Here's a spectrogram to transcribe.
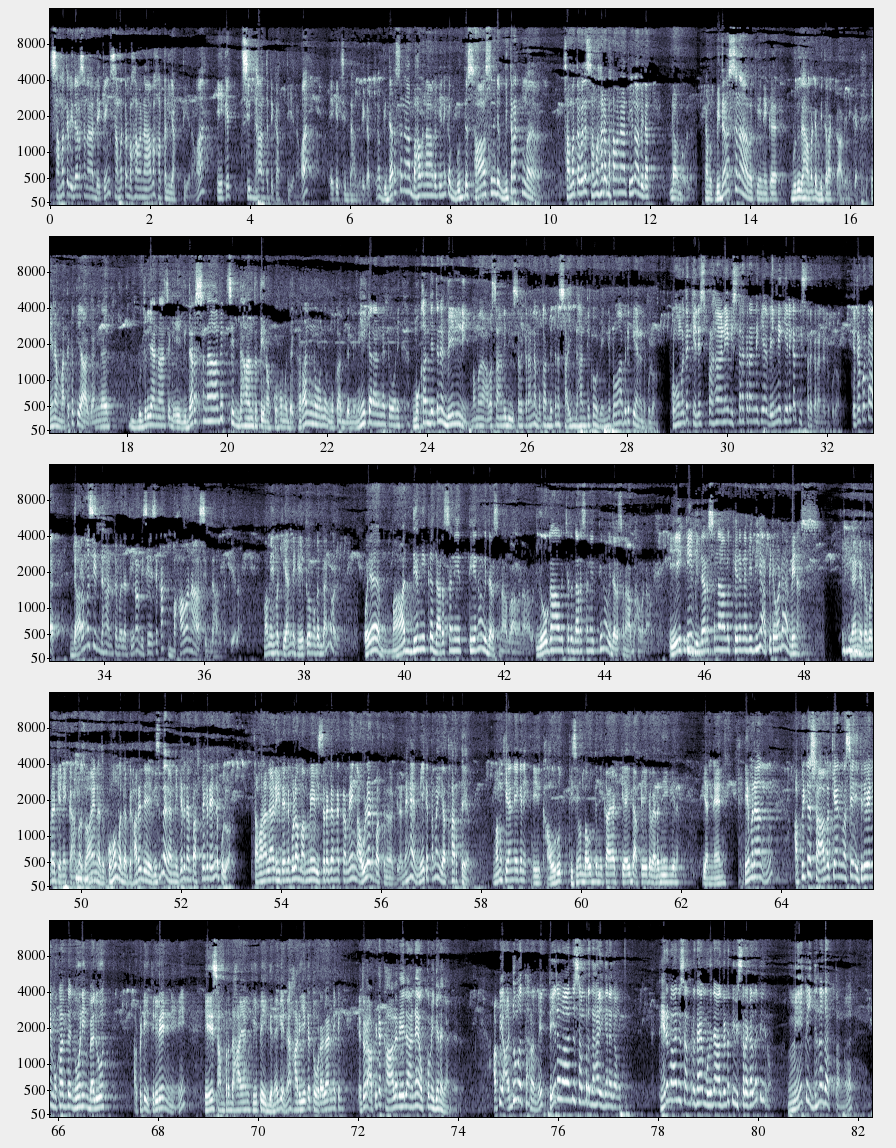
සමත විදර්ශනා දෙකෙන් සමත භාවනාව 40ක් තියෙනවා. ඒකෙත් સિદ્ધාන්ත ටිකක් තියෙනවා. ඒකෙත් સિદ્ધාන්ත ටිකක් තියෙනවා. විදර්ශනා භාවනාව කියන එක බුද්ධ ශාසනයේ විතරක්ම සමතවල සමහර භාවනා තියෙනවා වෙනත් ධර්මවල. නමුත් විදර්ශනාව කියන එක බුදුදහමට විතරක් ආවෙන එක. එහෙනම් මතක තියාගන්න බුදුරජාණන් වහන්සේගේ විදර්ශනාවෙත් સિદ્ધාන්ත තියෙනවා. කොහොමද කරන්න ඕනේ? මොකද්ද මෙනෙහි කරන්නට ඕනේ? මොකද්ද එතන වෙන්නේ? මම අවසානයේදී විස්තර කරන්න මොකද්ද එතන සෛද්ධාන්තිකව වෙන්නේ ප්‍රවා අපිට කියන්නට පුළුවන්. කොහොමද කෙලෙස් ප්‍රහාණය විස්තර කරන්න කියලා වෙන්නේ කියලා එකත් විස්තර කරන්නට පුළුවන්. එතකොට ධර්ම સિદ્ધාන්තවල තියෙනවා විශේෂ එකක් භාවනා સિદ્ધාන්ත කියලා. මම එහෙම කියන්නේ හේතුව මොකද දන්නවද? ඔය මාධ්‍යමික දර්ශනයේ තියෙන විදර්ශනා භාවනාව. යෝගාවචර දර්ශනයේ තියෙන විදර්ශනා භාවනාව. ඒකේ විදර්ශනාව කරන විදිහ අපිට වඩා වෙනස්. දැන් එතකොට කෙනෙක් අහම ස්වාමීන් කොහොමද අපි හරිද විසඳගන්නේ කියලා දැන් ප්‍රශ්නයකට එන්න පුළුවන්. සමහරවිට හිතෙන්න පුළුවන් මම මේ විස්තර කරන ක්‍රමයෙන් අවුලටපත් වෙනවා කියලා. නැහැ මේක තමයි යථාර්ථය. මම කියන්නේ ඒකනේ ඒ කවුරුත් කිසිම බෞද්ධ නිකායක් කියයිද අපේ එක වැරදි කියලා. කියන්නේ නැහැ. එහෙමනම් අපිට ශ්‍රාවකයන් වශයෙන් ඉතිරි වෙන්නේ මොකද්ද නුවණින් බැලුවොත්? අපිට ඉතිරි වෙන්නේ ඒ සම්ප්‍රදායන් කීප ඉගෙනගෙන හරියක තෝරගන්න එකනේ. ඒතර අපිට කාල වේලා නැහැ ඔක්කොම ඉගෙන ගන්නට. අපි අඩුම තරමේ තේරවාද සම්ප්‍රදාය ඉගෙන ගමු. තේරවාද සම්ප්‍රදාය මුලින්නාගට විස්තර කරලා තියෙනවා. මේක ඉගෙන ගත්තම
